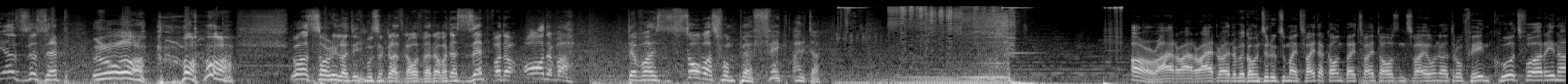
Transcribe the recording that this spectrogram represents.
Yes, der Sepp. Oh, oh, sorry, Leute, ich muss ein Glas laut werden, aber der Sepp war da. Oh, der war. Der war sowas von perfekt, Alter. Alright, alright, alright, Leute, willkommen zurück zu meinem zweiten Account bei 2200 Trophäen, kurz vor Arena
